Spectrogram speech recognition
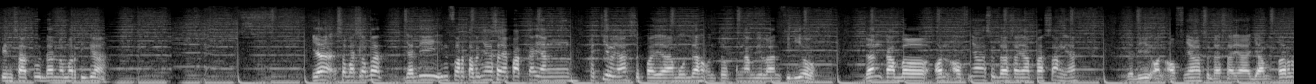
pin 1 dan nomor 3. Ya, sobat-sobat, jadi inverternya saya pakai yang kecil ya, supaya mudah untuk pengambilan video. Dan kabel on off-nya sudah saya pasang ya, jadi on off nya sudah saya jumper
